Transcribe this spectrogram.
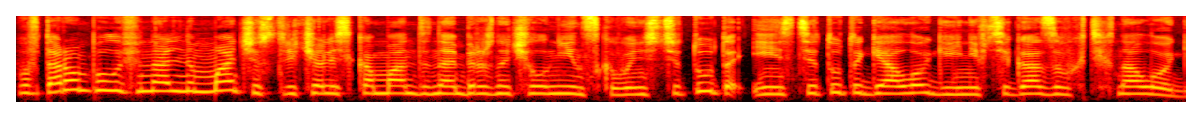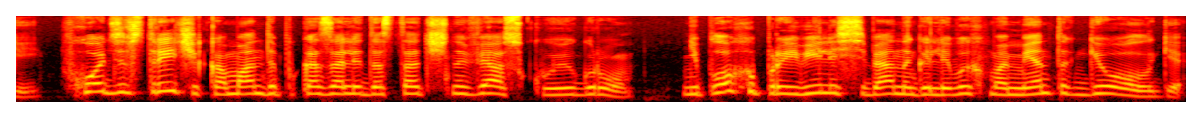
Во втором полуфинальном матче встречались команды Набережно-Челнинского института и Института геологии и нефтегазовых технологий. В ходе встречи команды показали достаточно вязкую игру. Неплохо проявили себя на голевых моментах геологи.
